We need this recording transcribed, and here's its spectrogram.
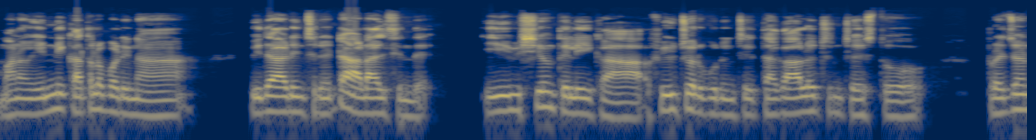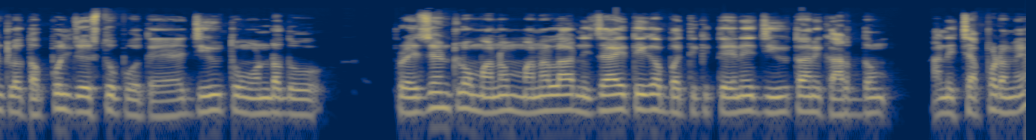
మనం ఎన్ని కథలు పడినా విధాడించినట్టు ఆడాల్సిందే. ఈ విషయం తెలియక ఫ్యూచర్ గురించి తెగ ఆలోచన చేస్తూ ప్రజెంట్లో తప్పులు చేస్తూ పోతే జీవితం ఉండదు. ప్రజెంట్లో మనం మనలా నిజాయితీగా బతికితేనే జీవితానికి అర్థం అని చెప్పడమే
